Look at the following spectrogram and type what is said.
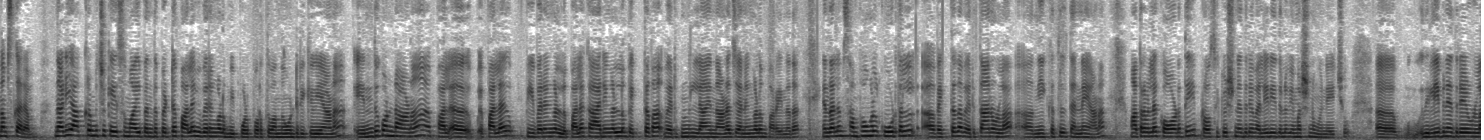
നമസ്കാരം. നടി ആക്രമിച്ച കേസുമായി ബന്ധപ്പെട്ട് പല വിവരങ്ങളും ഇപ്പോൾ പുറത്തു വന്നുകൊണ്ടിരിക്കുകയാണ്. എന്തുകൊണ്ടാണ് പല പല വിവരങ്ങളിലും പല കാര്യങ്ങളിലും വ്യക്തത വരുന്നില്ല എന്നാണ് ജനങ്ങളും പറയുന്നത്. എന്തായാലും സംഭവങ്ങൾ കൂടുതൽ വ്യക്തത വരുത്താനുള്ള നീക്കത്തിൽ തന്നെയാണ്. മാത്രമല്ല കോടതി പ്രോസിക്യൂഷനെതിരെ വലിയ രീതിയിലുള്ള വിമർശനം ഉന്നയിച്ചു. ദിലീപിനെതിരെയുള്ള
